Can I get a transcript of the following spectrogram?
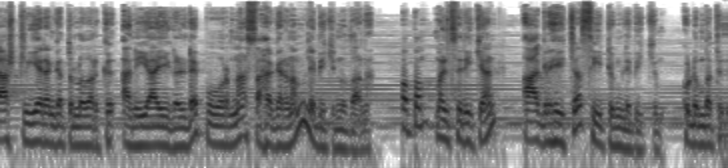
രാഷ്ട്രീയ രംഗത്തുള്ളവർക്ക് അനുയായികളുടെ പൂർണ സഹകരണം ലഭിക്കുന്നതാണ്. ഒപ്പം മത്സരിക്കാൻ ആഗ്രഹിച്ച സീറ്റും ലഭിക്കും. കുടുംബത്തിൽ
